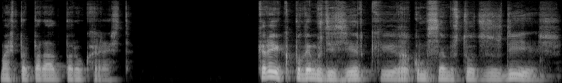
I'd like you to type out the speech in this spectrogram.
mais preparado para o que resta. Creio que podemos dizer que recomeçamos todos os dias.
